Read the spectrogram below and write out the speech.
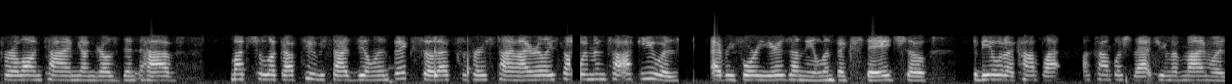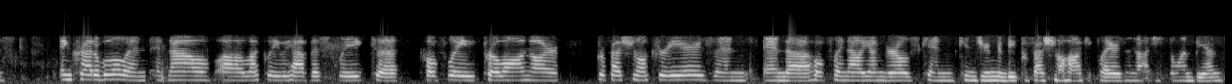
for a long time, young girls didn't have much to look up to besides the Olympics. So that's the first time I really saw women's hockey was every four years on the Olympic stage. So to be able to accomplish, that dream of mine was incredible. And, and now, uh, luckily, we have this league to hopefully prolong our professional careers and and uh, hopefully now young girls can can dream to be professional hockey players and not just Olympians.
